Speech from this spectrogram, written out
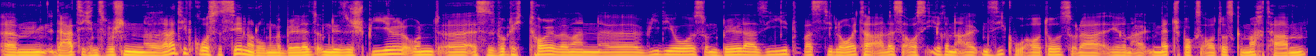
Ähm, da hat sich inzwischen eine relativ große Szene drum gebildet um dieses Spiel und äh, es ist wirklich toll, wenn man äh, Videos und Bilder sieht, was die Leute alles aus ihren alten Siku-Autos oder ihren alten Matchbox-Autos gemacht haben,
